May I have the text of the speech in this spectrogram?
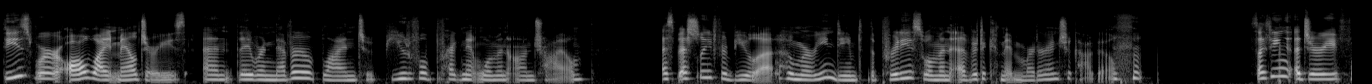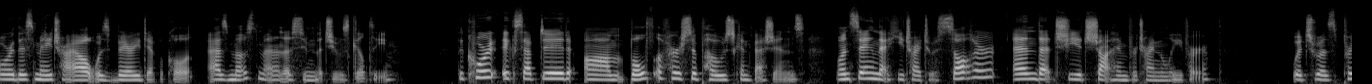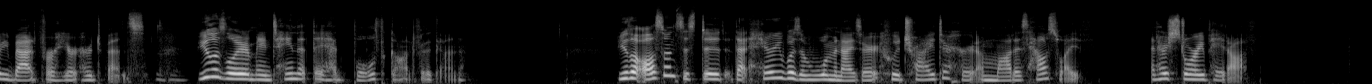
These were all white male juries, and they were never blind to a beautiful pregnant woman on trial, especially for Beulah, who Maurine deemed the prettiest woman ever to commit murder in Chicago. Selecting a jury for this May trial was very difficult, as most men assumed that she was guilty. The court accepted um, both of her supposed confessions, one saying that he tried to assault her and that she had shot him for trying to leave her, which was pretty bad for her, her defense. Beulah's lawyer maintained that they had both gone for the gun. Beulah also insisted that Harry was a womanizer who had tried to hurt a modest housewife, and her story paid off.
